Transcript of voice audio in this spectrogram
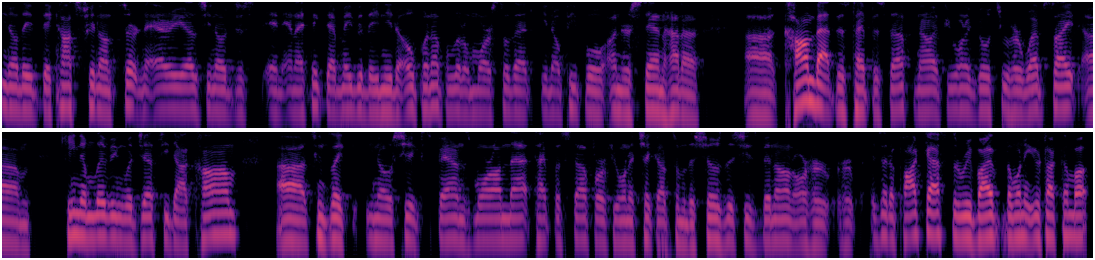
you know they they concentrate on certain areas, you know, just and and I think that maybe they need to open up a little more so that you know people understand how to uh, combat this type of stuff. Now, if you want to go to her website, um, kingdomlivingwithjessie.com uh, seems like you know she expands more on that type of stuff. Or if you want to check out some of the shows that she's been on, or her her is it a podcast, the revive, the one that you're talking about?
